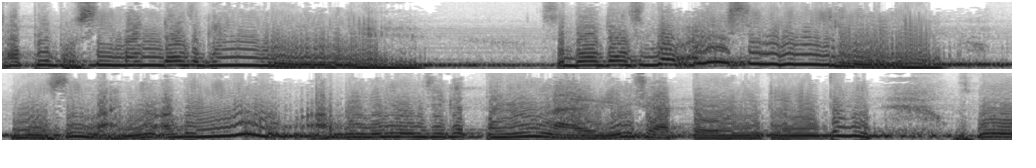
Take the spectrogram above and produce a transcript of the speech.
tapi pusing bandar segini je dah sebut eh sini je mesti banyak habis ni. Habis ni mesti ketang lagi satu orang tu itu semua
